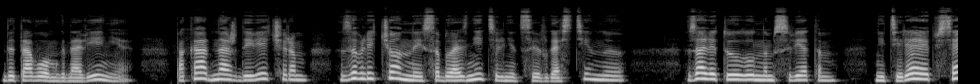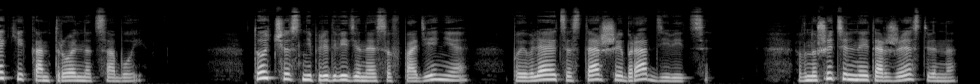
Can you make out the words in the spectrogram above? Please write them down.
до того мгновения, пока однажды вечером, завлеченный соблазнительницей в гостиную, залитую лунным светом, не теряет всякий контроль над собой. Тотчас непредвиденное совпадение появляется старший брат девицы. Внушительно и торжественно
